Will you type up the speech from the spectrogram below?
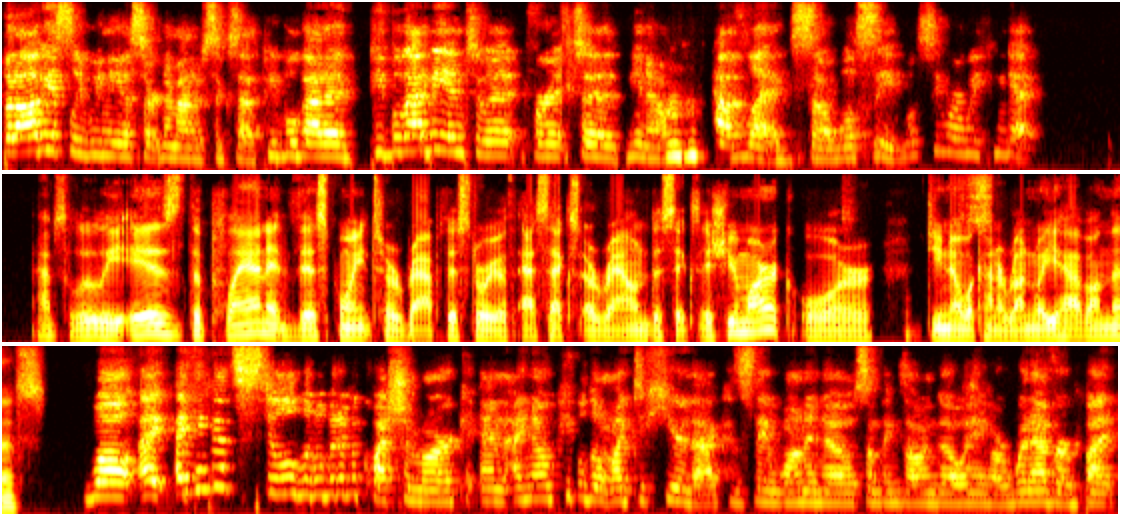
but obviously we need a certain amount of success people gotta people gotta be into it for it to you know Mhm. have legs so we'll see we'll see where we can get Absolutely. Is the plan at this point to wrap this story with Essex around the six issue mark, or do you know what kind of runway you have on this? Well, I, I think that's still a little bit of a question mark. And I know people don't like to hear that because they want to know something's ongoing or whatever. But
